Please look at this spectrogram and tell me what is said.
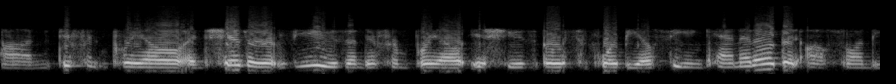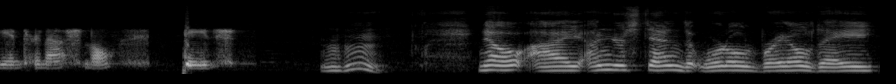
on different Braille and share their views on different Braille issues, both for BLC in Canada, but also on the international stage. Mm-hmm. Now, I understand that World Braille Day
